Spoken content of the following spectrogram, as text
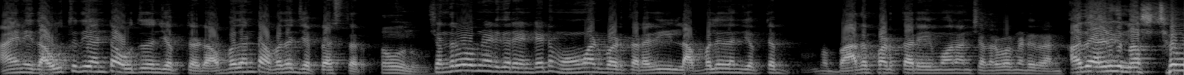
ఆయన ఇది అవుతుంది అంటే అవుతుందని చెప్తాడు అవ్వదంటే అవ్వదని చెప్పేస్తారు. అవును. చంద్రబాబు నాయుడు గారు ఏంటంటే మొహమాట పడతారు అది వీళ్ళు అవ్వలేదని చెప్తే బాధపడతారేమో అని చంద్రబాబు నాయుడు గారు అది ఆయనకి నష్టం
